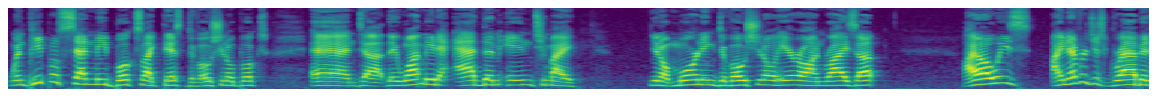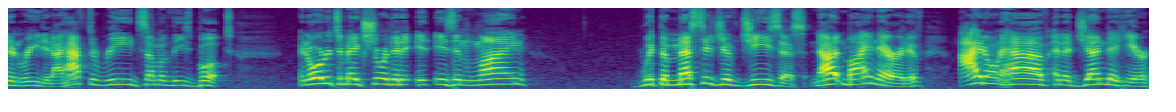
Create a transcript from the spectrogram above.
when people send me books like this, devotional books, and uh, they want me to add them into my, you know, morning devotional here on Rise Up, I always, I never just grab it and read it. I have to read some of these books in order to make sure that it is in line with the message of Jesus, not my narrative. I don't have an agenda here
